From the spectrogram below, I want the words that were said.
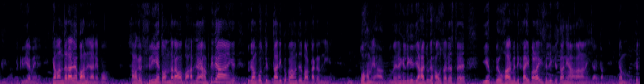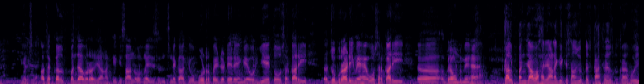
प्रक्रिया में है कि हम अंदर आ जाएँ बाहर न जाने पाओ। हम अगर फ्री हैं तो अंदर आओ बाहर जाएँ हम फिर यहाँ आएँगे क्योंकि हमको तीन तारीख को प्रधानमंत्री से वार्ता करनी है। तो हम यहाँ जो मैंने लेकिन यहाँ जो हाउस अरेस्ट है ये व्यवहार में दिखाई पड़ा इसलिए किसान यहाँ आना नहीं चाहता। हम फिर अच्छा कल पंजाब और हरियाणा के किसान ऑर्गेनाइजेशन ने कहा कि वो बॉर्डर पर ही डटे रहेंगे और ये तो सरकारी जो बुराड़ी में है वो सरकारी ग्राउंड में है। कल पंजाब और हरियाणा के किसान जो प्रेस कॉन्फ्रेंस हुई।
